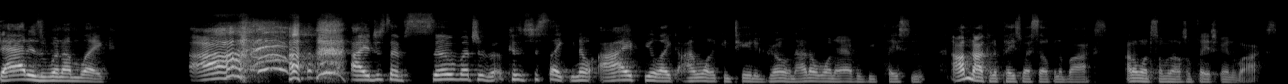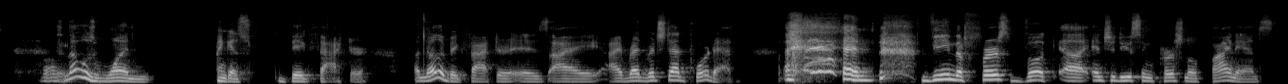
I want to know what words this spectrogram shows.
that is when I'm like, ah, I just have so much of it because it's just like, you know, I feel like I want to continue to grow and I don't want to ever be placed in, I'm not going to place myself in a box. I don't want someone else to place me in a box. Right. So that was one, I guess, big factor. Another big factor is I I read Rich Dad Poor Dad. and being the first book uh, introducing personal finance,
